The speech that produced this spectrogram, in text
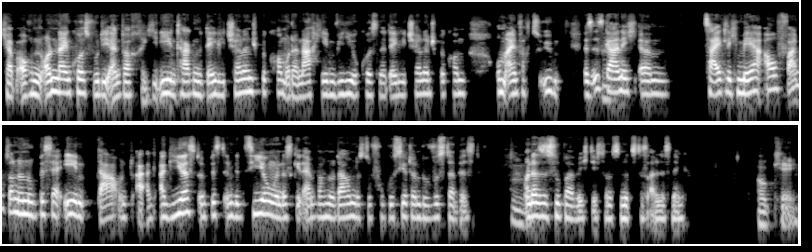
ich habe auch einen Online-Kurs, wo die einfach jeden Tag eine Daily Challenge bekommen oder nach jedem Videokurs eine Daily Challenge bekommen, um einfach zu üben. Das ist ja. gar nicht ähm, zeitlich mehr Aufwand, sondern du bist ja eben da und agierst und bist in Beziehung und es geht einfach nur darum, dass du fokussierter und bewusster bist. Hm. Und das ist super wichtig, sonst nützt das alles nicht. Okay.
